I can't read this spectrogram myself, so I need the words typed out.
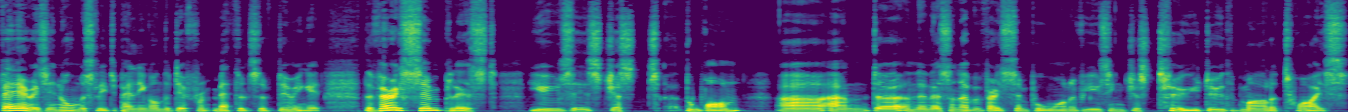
varies enormously depending on the different methods of doing it. The very simplest uses just the one. Uh, and uh, and then there's another very simple one of using just two. You do the mala twice,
